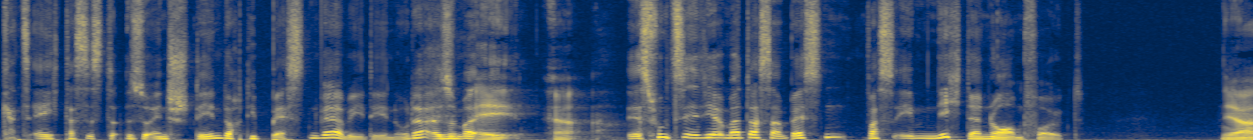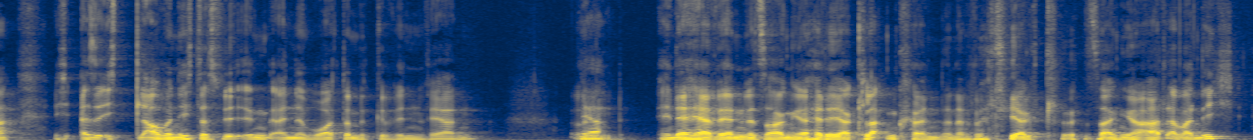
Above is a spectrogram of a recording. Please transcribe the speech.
ganz ehrlich, das ist so entstehen doch die besten Werbeideen, oder? Also mal, Ey, ja. Es funktioniert ja immer das am besten, was eben nicht der Norm folgt. Ja, ich, also ich glaube nicht, dass wir irgendein Award damit gewinnen werden. Und ja. hinterher werden wir sagen, ja, hätte ja klappen können. Und dann wird die ja sagen, ja, hat aber nicht.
